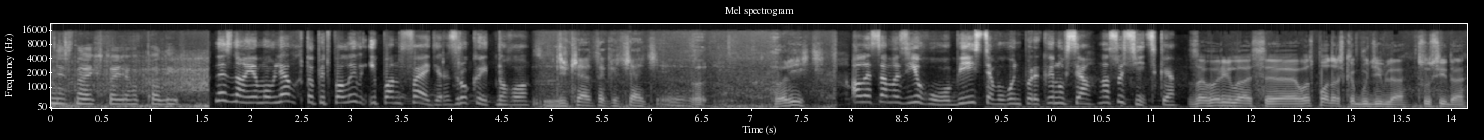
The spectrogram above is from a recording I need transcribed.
Не знаю, хто його палив. Не знає, мовляв, хто підпалив і пан Федір з Рокитного. Дівчата кричать, горіть. Але саме з його обійстя вогонь перекинувся на сусідське. Загорілася е, господарська будівля сусіда,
